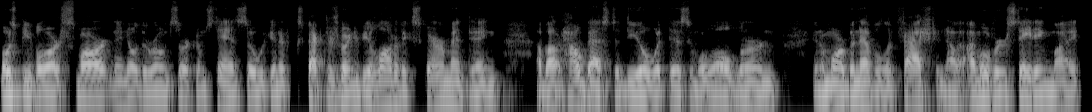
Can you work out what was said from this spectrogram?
most people are smart and they know their own circumstance. So we can expect there's going to be a lot of experimenting about how best to deal with this. And we'll all learn in a more benevolent fashion. Now, I'm overstating my,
